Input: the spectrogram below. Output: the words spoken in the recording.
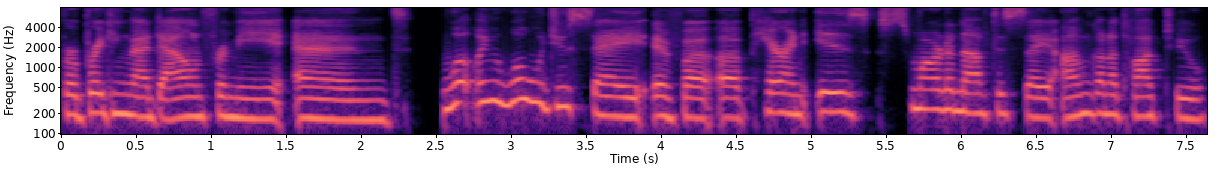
for breaking that down for me. And what I mean, what would you say if a, a parent is smart enough to say, "I'm going to talk to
